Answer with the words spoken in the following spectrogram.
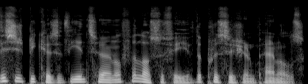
This is because of the internal philosophy of the precision panels.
